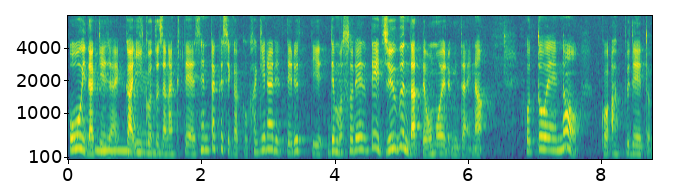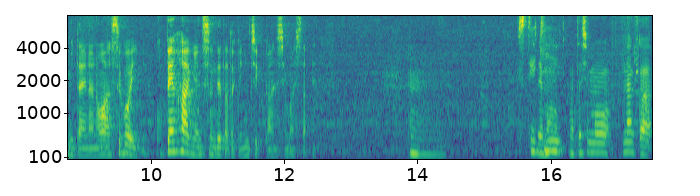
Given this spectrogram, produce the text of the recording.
多いだけじゃがいいことじゃなくて選択肢がこう限られてるっていうでもそれで十分だって思えるみたいなことへのこうアップデートみたいなのはすごいコペンハーゲンに住んでた時に実感しましたね。うん。素敵。でも私もなんか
